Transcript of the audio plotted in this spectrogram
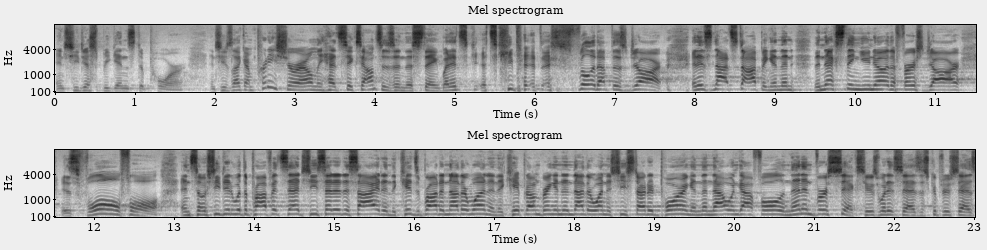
and she just begins to pour. And she's like, I'm pretty sure I only had six ounces in this thing, but it's, it's keep it, it's filling up this jar. And it's not stopping. And then the next thing you know, the first jar is full, full. And so she did what the prophet said. She set it aside, and the kids brought another one, and they kept on bringing another one, and she started pouring, and then that one got full. And then in verse six, here's what it says the scripture says,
